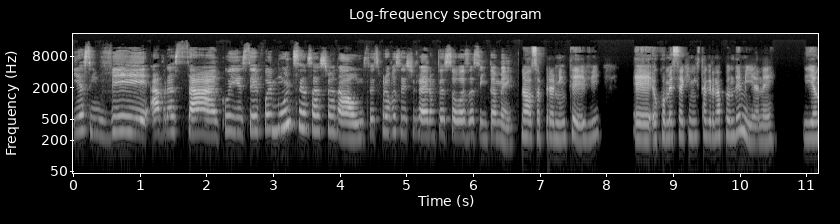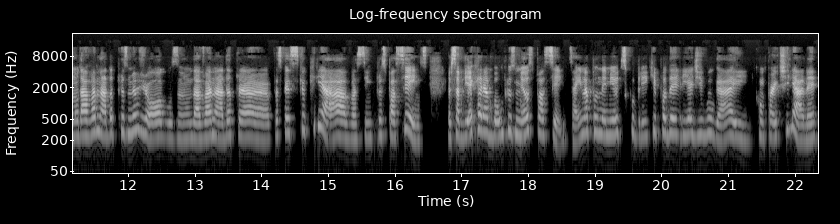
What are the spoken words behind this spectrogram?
E assim, ver, abraçar, conhecer foi muito sensacional. Não sei se para vocês tiveram pessoas assim também. Nossa, pra mim teve. É, eu comecei aqui no Instagram na pandemia, né? E eu não dava nada para os meus jogos, eu não dava nada para as coisas que eu criava, assim, para os pacientes. Eu sabia que era bom para os meus pacientes. Aí na pandemia eu descobri que poderia divulgar e compartilhar, né?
